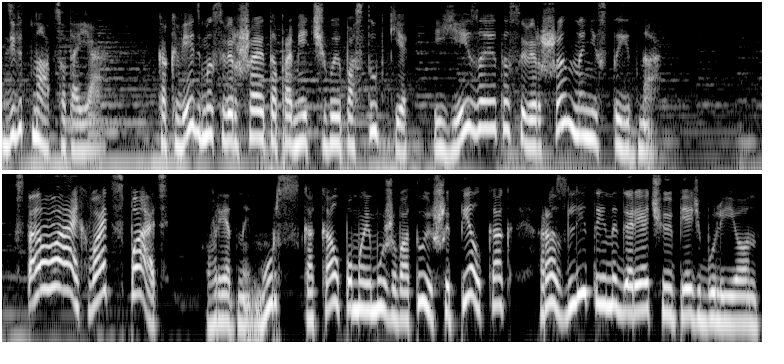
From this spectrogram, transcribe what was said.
19 Как ведьмы совершают опрометчивые поступки, и ей за это совершенно не стыдно. «Вставай, хватит спать!» Вредный Мурс скакал по моему животу и шипел, как разлитый на горячую печь бульон.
